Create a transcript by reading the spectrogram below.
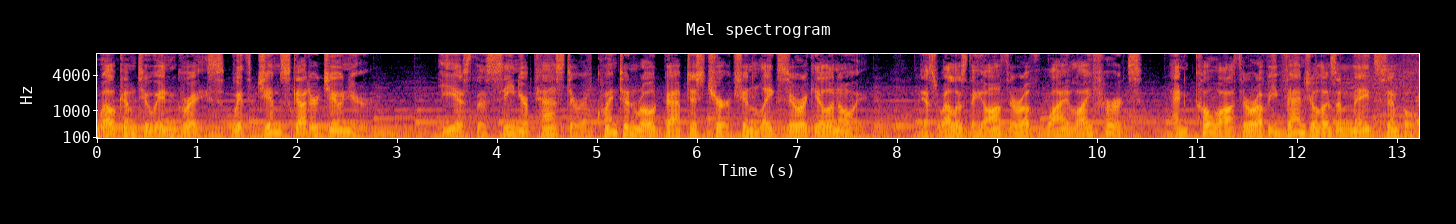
Welcome to In Grace with Jim Scudder Jr. He is the senior pastor of Quentin Road Baptist Church in Lake Zurich, Illinois, as well as the author of Why Life Hurts and co author of Evangelism Made Simple.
